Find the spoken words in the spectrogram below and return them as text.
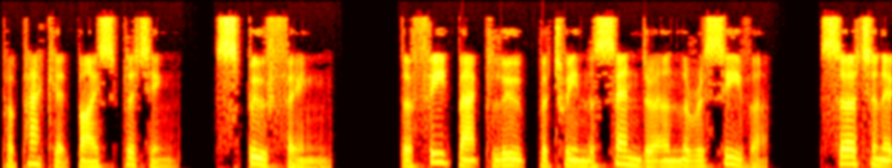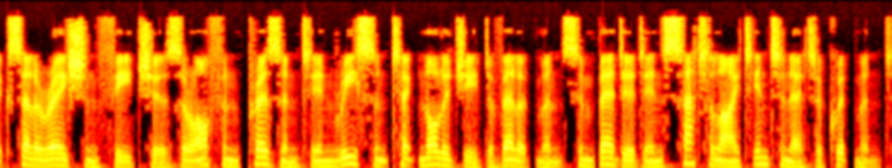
per packet by splitting spoofing the feedback loop between the sender and the receiver. Certain acceleration features are often present in recent technology developments embedded in satellite Internet equipment.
